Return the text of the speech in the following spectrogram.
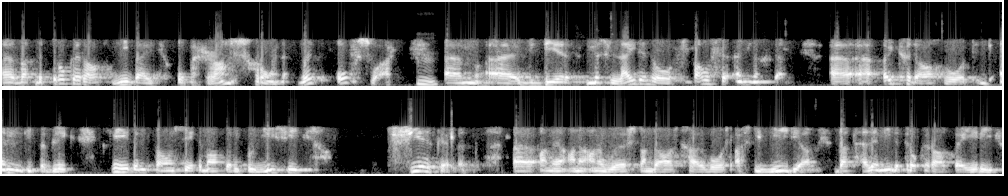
uh, wat betrokke raak hierby op rasgronde, wit of swart, hmm. ehm um, uh, deur misleidende of valse inligting uh, uh uitgedaag word in die publiek. Van ons seker maak dat die polisie sekerlik uh aan 'n aan 'n aan 'n hoër standaard gehou word as die media dat hulle nie betrokke raak by hierdie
